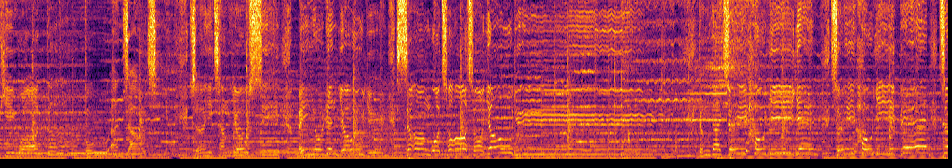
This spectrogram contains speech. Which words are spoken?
替我的不安着急。这一场游戏，没有人犹豫，剩我绰绰有余。等待最后一眼，最后一遍，最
